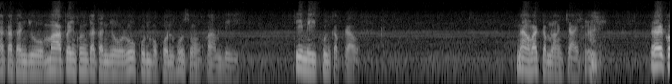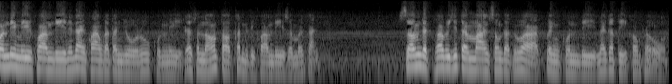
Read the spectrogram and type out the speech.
อกตัญญูมาเป็นคนกตัญญูรู้คุณบุคคลผู้ทรงความดี ที่มีคุณกับเรานั่งวัดกำลังใจ และคนที่มีความดีในด้านความกตัญญูรู้คุณนี้ และสนองตอบท่านด้วยความดีเสมอกัน สมเด็จพระวิชิตามานทรงตรัสว่าเป็นคนดีในกติของพระองค์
